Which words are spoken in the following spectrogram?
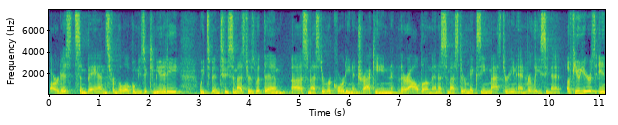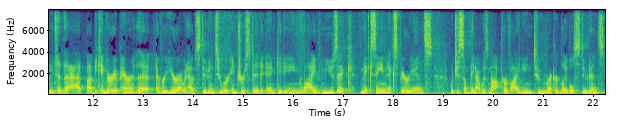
artists and bands from the local music community. We'd spend two semesters with them, a semester recording and tracking their album, and a semester mixing, mastering, and releasing it. A few years into that, uh, became very apparent that every year I would have students who were interested in getting live music mixing experience which is something I was not providing to record label students.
